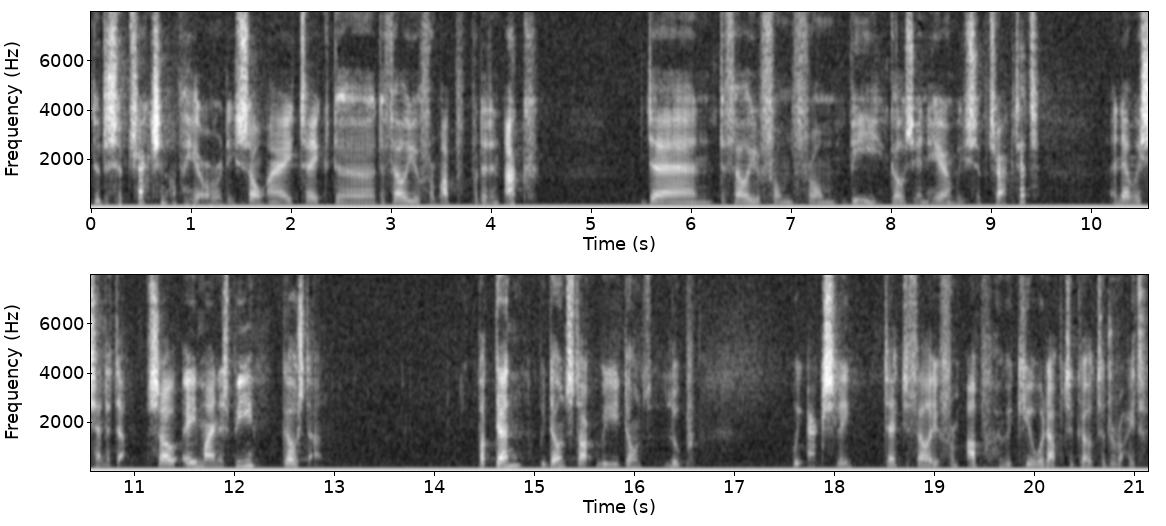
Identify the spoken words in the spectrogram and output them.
do the subtraction up here already. So I take the, the value from up, put it in ACC, then the value from, from B goes in here and we subtract it and then we send it down. So a minus b goes down. But then we don't start, we don't loop. We actually take the value from up and we queue it up to go to the right.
